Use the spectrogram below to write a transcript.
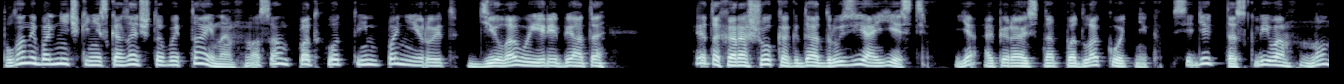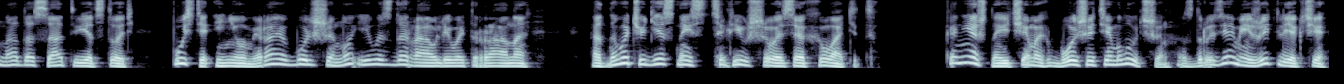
Планы больнички не сказать, чтобы тайна, но сам подход импонирует. Деловые ребята. Это хорошо, когда друзья есть. Я опираюсь на подлокотник. Сидеть тоскливо, но надо соответствовать. Пусть я и не умираю больше, но и выздоравливать рано. Одного чудесно исцелившегося хватит. Конечно, и чем их больше, тем лучше. С друзьями и жить легче.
